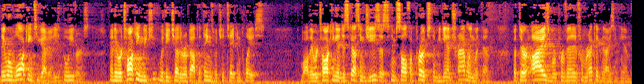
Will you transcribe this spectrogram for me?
they were walking together, these believers, and they were talking with each other about the things which had taken place. While they were talking and discussing, Jesus himself approached and began traveling with them, but their eyes were prevented from recognizing him.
